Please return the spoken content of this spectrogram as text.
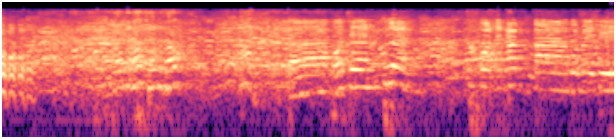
โอ้โหเชิญนะครับเชิญนะครับขอเชิญเพื่อนทุกคนนะครับมาบนเวที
